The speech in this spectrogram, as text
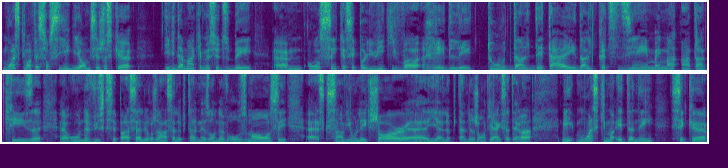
Moi, ce qui m'a fait sourciller, Guillaume, c'est juste que évidemment que M. Dubé, euh, on sait que c'est pas lui qui va régler tout dans le détail, dans le quotidien, même en, temps de crise. Euh, on a vu ce qui s'est passé à l'urgence à l'hôpital Maisonneuve-Rosemont, c'est euh, ce qui s'en vient au Lakeshore, il y a l'hôpital de Jonquière, etc. Mais moi, ce qui m'a étonné, c'est que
